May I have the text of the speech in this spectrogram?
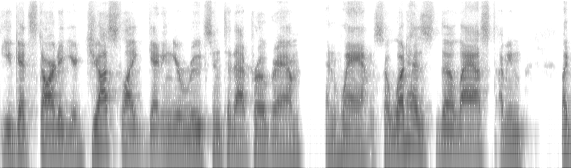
you get started. You're just like getting your roots into that program, and Wham. So what has the last? I mean, like,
